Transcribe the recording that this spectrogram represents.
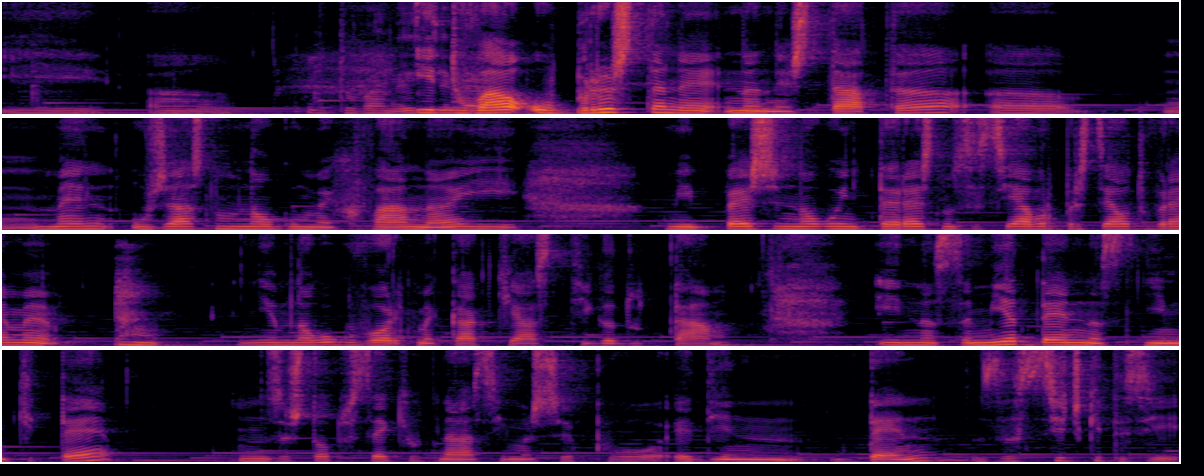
И а, това и това обръщане на нещата а, мен ужасно много ме хвана и ми беше много интересно с Явор през цялото време. ние много говорихме как тя стига до там. И на самия ден на снимките, защото всеки от нас имаше по един ден за всичките си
